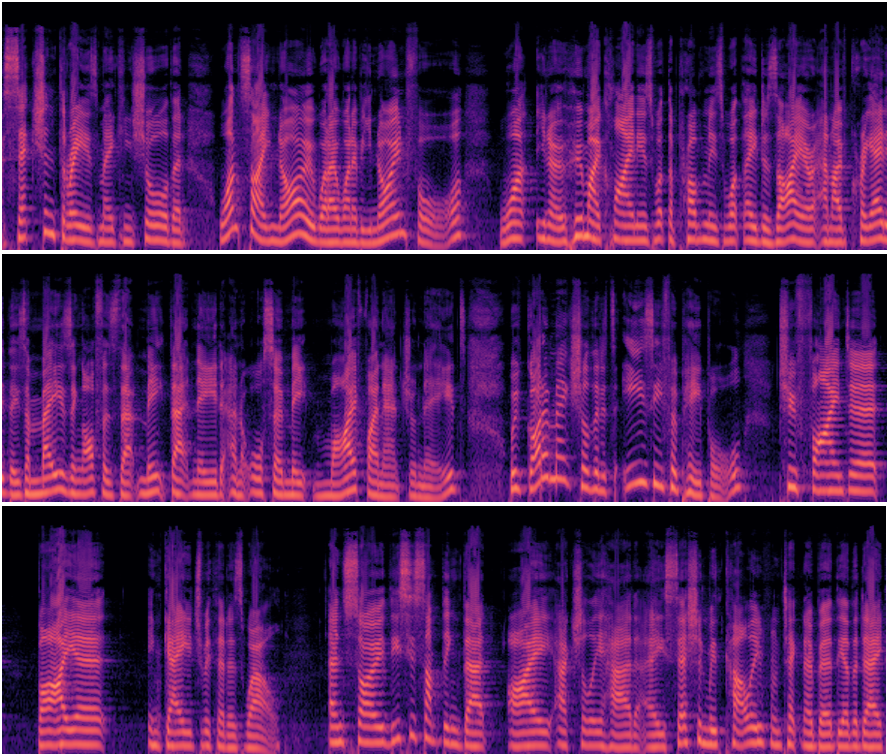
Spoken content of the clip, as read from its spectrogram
section 3 is making sure that once I know what I want to be known for, what you know who my client is what the problem is what they desire and i've created these amazing offers that meet that need and also meet my financial needs we've got to make sure that it's easy for people to find it buy it engage with it as well and so this is something that I actually had a session with Carly from Technobird the other day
